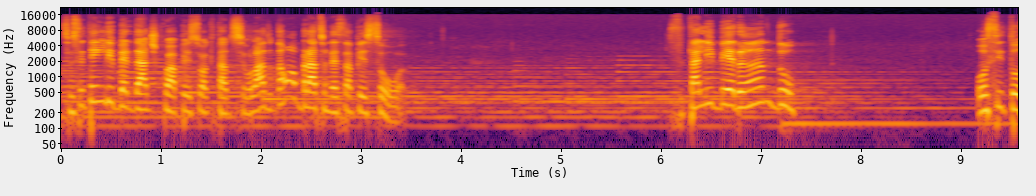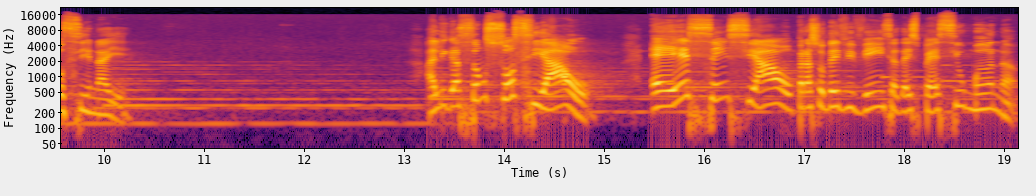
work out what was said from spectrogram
Se você tem liberdade com a pessoa que está do seu lado, dá um abraço nessa pessoa. Você está liberando ocitocina aí. A ligação social é essencial para a sobrevivência da espécie humana.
